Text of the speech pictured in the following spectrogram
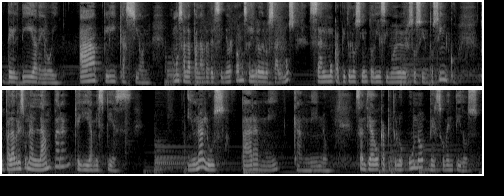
del día de hoy. Aplicación. Vamos a la palabra del Señor. Vamos al libro de los Salmos. Salmo capítulo 119, verso 105. Tu palabra es una lámpara que guía mis pies y una luz para mi camino. Santiago capítulo 1, verso 22.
